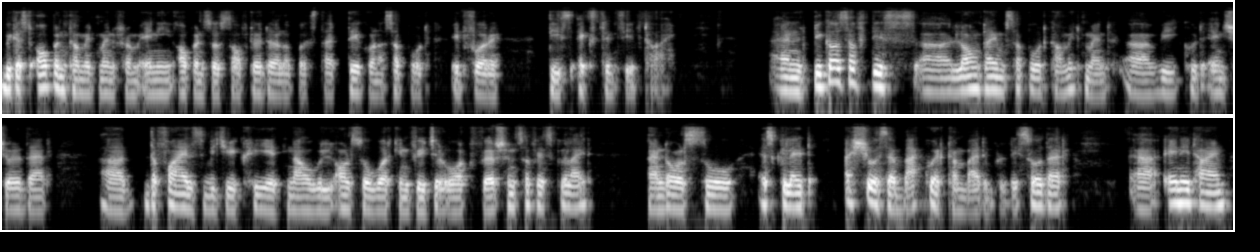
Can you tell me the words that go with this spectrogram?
biggest open commitment from any open source software developers that they're gonna support it for this extensive time. And because of this uh, long time support commitment, uh, we could ensure that uh, the files which we create now will also work in future work versions of SQLite and also SQLite assures a backward compatibility so that uh, anytime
